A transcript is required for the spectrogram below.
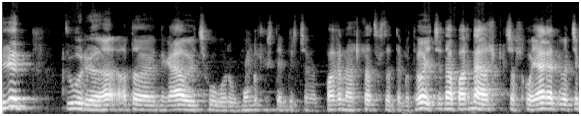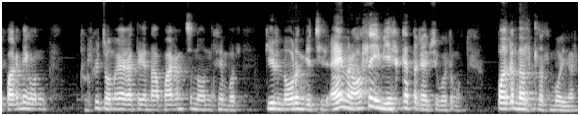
Тэгээд зүгээр одоо нэг аав ээж хүү гурав Монгол гэрт амьдарч байгаа. Баг нь алдлаа зогсоод байгаа. Төө чи на багнаа алдалж болохгүй. Ягаад гэвэл чи багныг түлхэж унгаагаа тэгээ на баг нь ч унах юм бол гэр нуурна гэж амар олон юм ярих гэдэг юм шиг болон баг нь алдлал муу яар.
